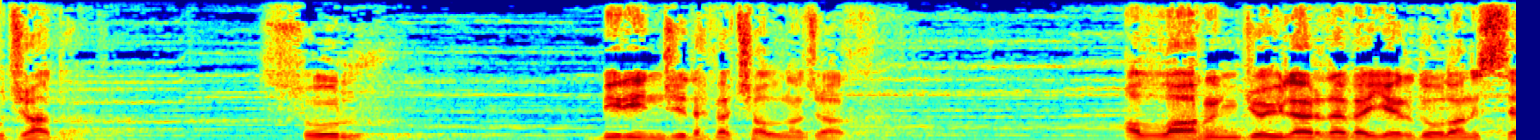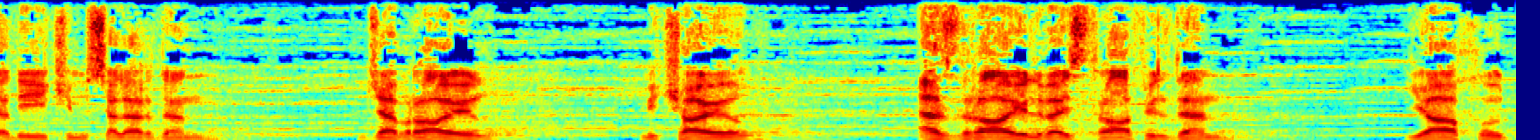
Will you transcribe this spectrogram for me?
ucadır. Sur birinci dəfə çalınacaq. Allahın göylərdə və yerdə olan istədiyi kimsələrdən Cəbrail, Mikail, Əzrail və İsrafildən, yaxud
